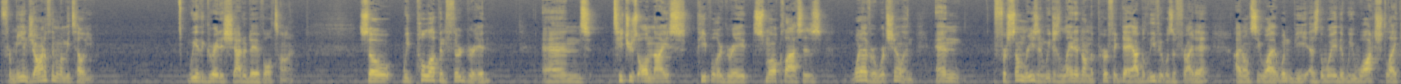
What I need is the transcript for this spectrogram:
for me and Jonathan, let me tell you, we had the greatest shadow day of all time. So we pull up in third grade, and teachers all nice, people are great, small classes, whatever, we're chilling. And for some reason, we just landed on the perfect day. I believe it was a Friday. I don't see why it wouldn't be, as the way that we watched like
